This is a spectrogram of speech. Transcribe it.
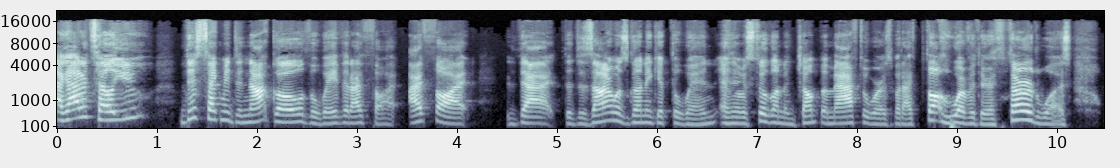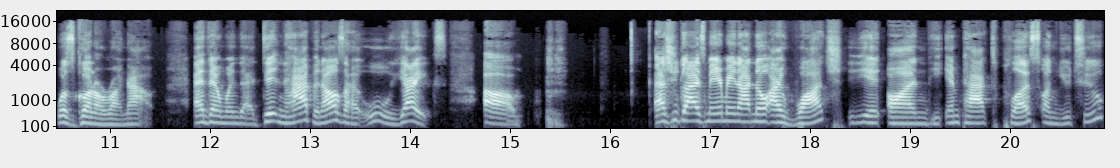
I got to tell you, this segment did not go the way that I thought. I thought that the design was going to get the win and it was still going to jump him afterwards. But I thought whoever their third was was going to run out. And then when that didn't happen, I was like, ooh, yikes. Um, as you guys may or may not know, I watch it on the Impact Plus on YouTube.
